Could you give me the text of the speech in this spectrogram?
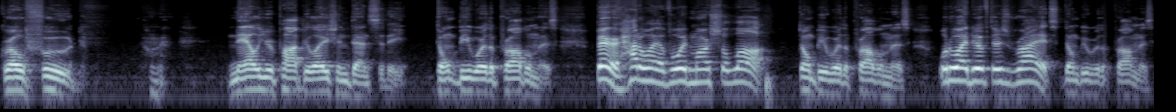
grow food? Nail your population density. Don't be where the problem is. Bear, how do I avoid martial law? Don't be where the problem is. What do I do if there's riots? Don't be where the problem is.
